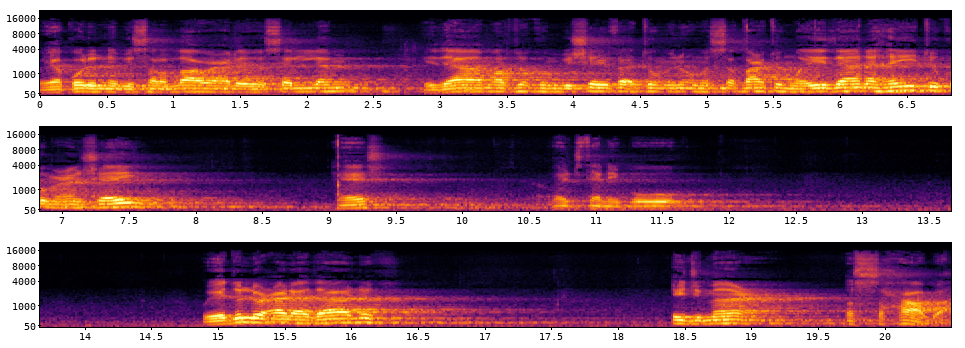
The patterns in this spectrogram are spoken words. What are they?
ويقول النبي صلى الله عليه وسلم إذا أمرتكم بشيء فأتوا منه ما استطعتم وإذا نهيتكم عن شيء إيش؟ فاجتنبوه. ويدل على ذلك إجماع الصحابة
